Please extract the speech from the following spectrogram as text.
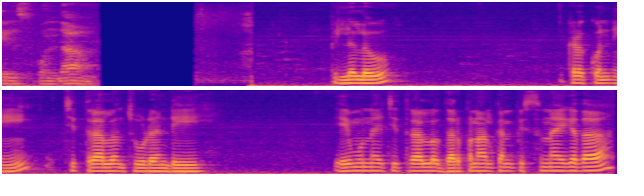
తెలుసుకుందాం. పిల్లలు ఇక్కడ కొన్ని చిత్రాలను చూడండి. ఏమున్నాయి చిత్రాల్లో? దర్పణాలు కనిపిస్తున్నాయి కదా.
